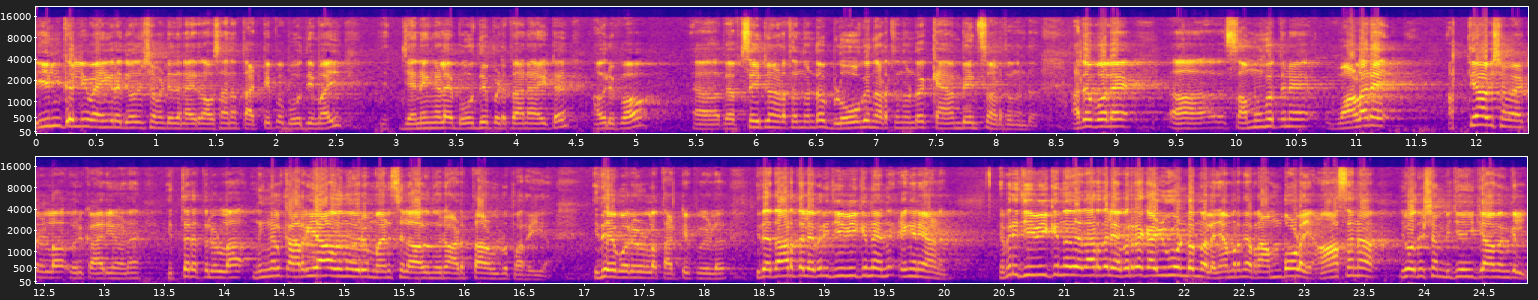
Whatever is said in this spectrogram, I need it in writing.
ഡീൻ കല്ലി ഭയങ്കര ജ്യോതിഷ പണ്ഡിതനായിരുന്നു. അവസാനം തട്ടിപ്പ് ബോധ്യമായി ജനങ്ങളെ ബോധ്യപ്പെടുത്താനായിട്ട് അവരിപ്പോൾ വെബ്സൈറ്റ് നടത്തുന്നുണ്ട് ബ്ലോഗ് നടത്തുന്നുണ്ട് ക്യാമ്പയിൻസ് നടത്തുന്നുണ്ട്. അതേപോലെ സമൂഹത്തിന് വളരെ അത്യാവശ്യമായിട്ടുള്ള ഒരു കാര്യമാണ്. ഇത്തരത്തിലുള്ള നിങ്ങൾക്ക് അറിയാവുന്നവരും മനസ്സിലാകുന്നവരും അടുത്ത ആളോട് പറയുക. ഇതേപോലെയുള്ള തട്ടിപ്പുകൾ ഇത് യഥാർത്ഥത്തിൽ അവർ ജീവിക്കുന്നത് എങ്ങനെയാണ്? ഇവർ ജീവിക്കുന്നത് യഥാർത്ഥത്തിൽ ഇവരുടെ കഴിവുണ്ടെന്നല്ല ഞാൻ പറഞ്ഞ റംബോളെ ആസന ജ്യോതിഷം വിജയിക്കാമെങ്കിൽ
